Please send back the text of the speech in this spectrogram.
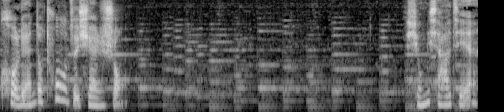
可怜的兔子先生，熊小姐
